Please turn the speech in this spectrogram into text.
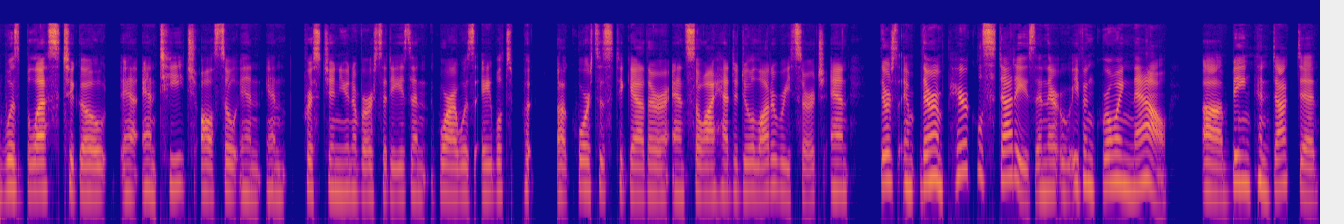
was blessed to go and, teach also in, in Christian universities and where I was able to put uh, courses together. And so I had to do a lot of research. And there's there are empirical studies, and they're even growing now, uh, being conducted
